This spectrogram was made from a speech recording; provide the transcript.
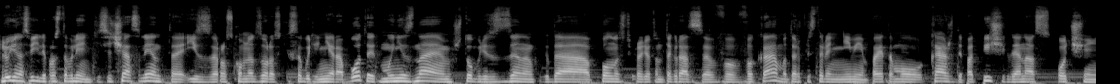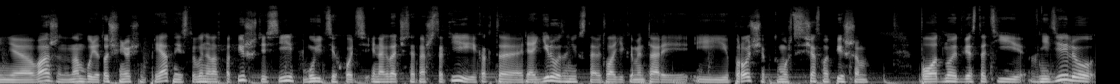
люди нас видели просто в ленте. Сейчас лента из Роскомнадзоровских событий не работает, мы не знаем, что будет с Дзеном, когда полностью пройдет интеграция в ВК, мы даже представления не имеем, поэтому каждый подписчик для нас очень важен, и нам будет очень-очень приятно, если вы на нас подпишетесь и будете хоть иногда читать наши статьи и как-то реагировать на них, ставить лайки, комментарии и и прочее, потому что сейчас мы пишем по одной-две статьи в неделю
